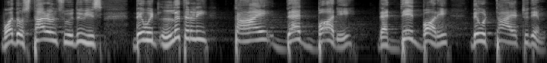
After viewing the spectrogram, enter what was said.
What those tyrants would do is they would literally tie that body, that dead body, they would tie it to them,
